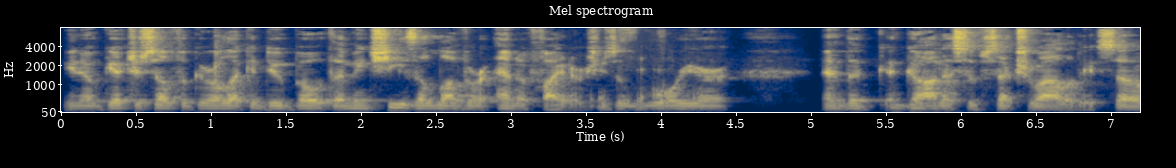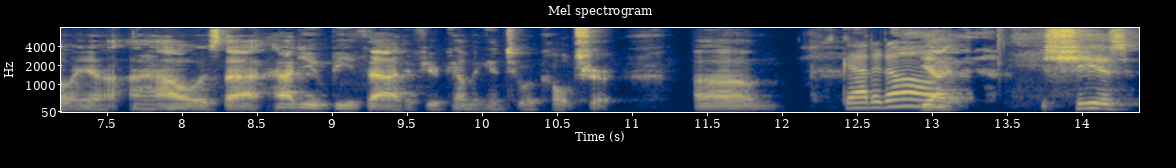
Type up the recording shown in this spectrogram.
You know, get yourself a girl that can do both. I mean, she's a lover and a fighter. She's exactly. a warrior and the goddess of sexuality. So, yeah, how is that? How do you beat that if you're coming into a culture? Um, Got it all. Yeah, she is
